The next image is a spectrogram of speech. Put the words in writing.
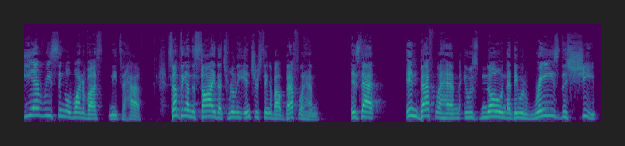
every single one of us need to have. Something on the side that's really interesting about Bethlehem is that in Bethlehem, it was known that they would raise the sheep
